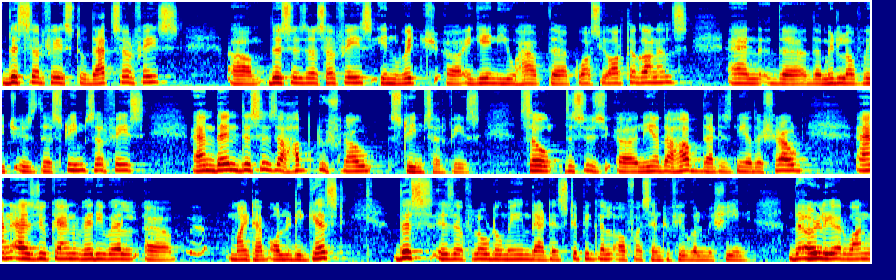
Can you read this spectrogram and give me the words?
this surface to that surface. Um, this is a surface in which uh, again you have the quasi orthogonals and the, the middle of which is the stream surface and then this is a hub to shroud stream surface. So, this is uh, near the hub that is near the shroud and as you can very well uh, might have already guessed this is a flow domain that is typical of a centrifugal machine. The earlier one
